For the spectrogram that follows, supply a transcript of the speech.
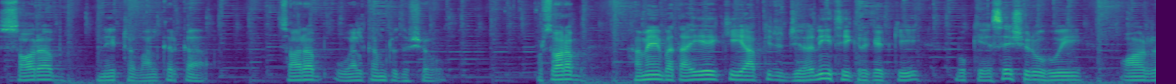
सौरभ नेत्रवालकर का। Saurabh welcome to the show और सौरभ, हमें बताइए कि आपकी जो जर्नी थी क्रिकेट की, वो कैसे शुरू हुई? और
